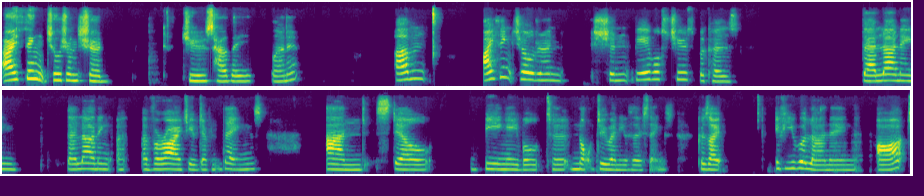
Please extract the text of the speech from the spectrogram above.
I think children should choose how they learn it. Um, I think children shouldn't be able to choose because they're learning they're learning a, a variety of different things and still being able to not do any of those things. Because i if you were learning art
